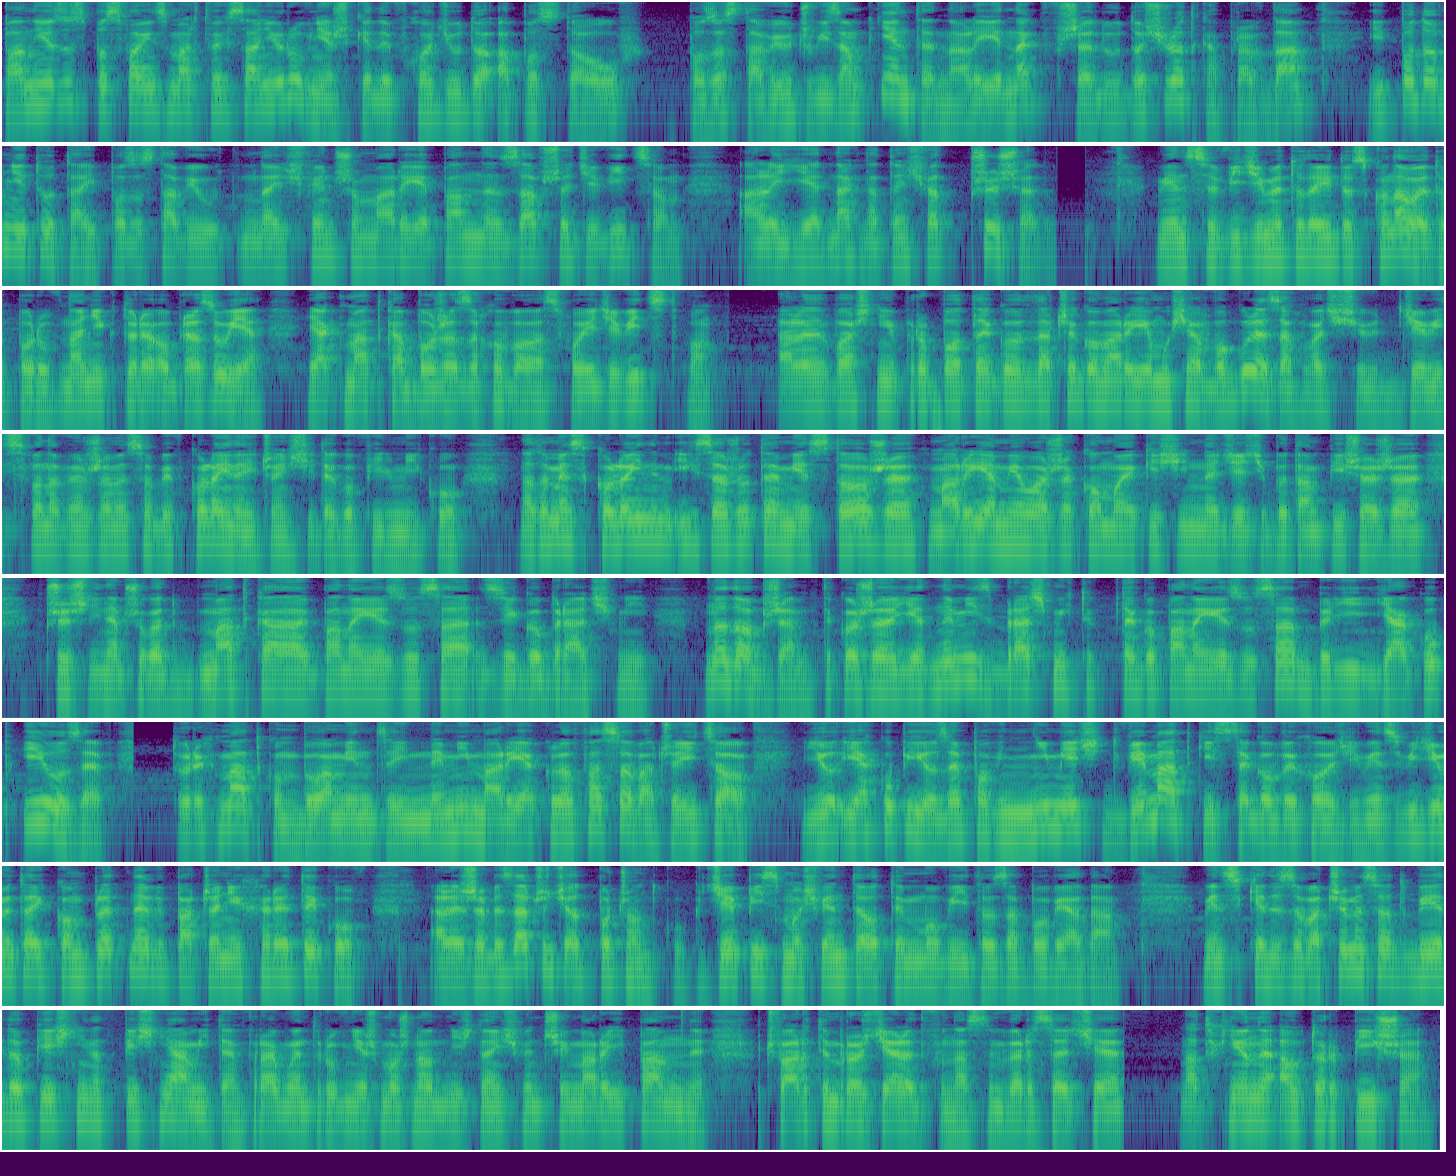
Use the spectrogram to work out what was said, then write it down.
Pan Jezus po swoim zmartwychwstaniu również, kiedy wchodził do apostołów, pozostawił drzwi zamknięte, no ale jednak wszedł do środka, prawda? I podobnie tutaj, pozostawił Najświętszą Maryję Pannę zawsze dziewicą, ale jednak na ten świat przyszedł. Więc widzimy tutaj doskonałe to porównanie, które obrazuje, jak Matka Boża zachowała swoje dziewictwo. Ale właśnie propos tego, dlaczego Maryja musiała w ogóle zachować dziewictwo, nawiążemy sobie w kolejnej części tego filmiku. Natomiast kolejnym ich zarzutem jest to, że Maryja miała rzekomo jakieś inne dzieci, bo tam pisze, że przyszli na przykład matka Pana Jezusa z jego braćmi. No dobrze, tylko że jednymi z braćmi tego Pana Jezusa byli Jakub i Józef których matką była m.in. Maria Klofasowa, czyli co? Ju- Jakub i Józef powinni mieć dwie matki, z tego wychodzi, więc widzimy tutaj kompletne wypaczenie heretyków. Ale żeby zacząć od początku, gdzie Pismo Święte o tym mówi i to zapowiada? Więc kiedy zobaczymy sobie do pieśni nad pieśniami, ten fragment również można odnieść do Najświętszej Maryi Panny. W czwartym rozdziale, dwunastym wersecie, natchniony autor pisze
